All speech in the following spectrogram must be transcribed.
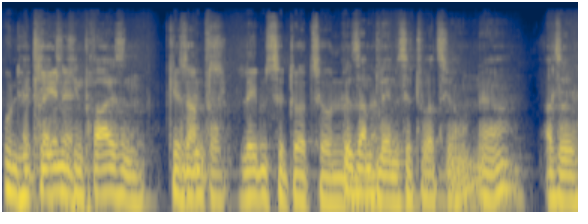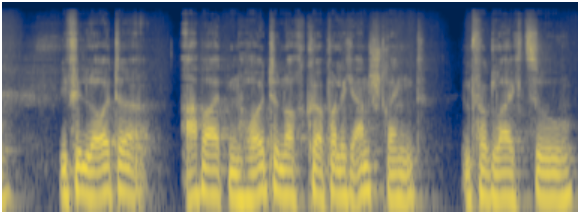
und erträglichen Preisen. Gesamtlebenssituation. Gesamtlebenssituation, ja. Also wie viele Leute arbeiten heute noch körperlich anstrengend im Vergleich zu,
